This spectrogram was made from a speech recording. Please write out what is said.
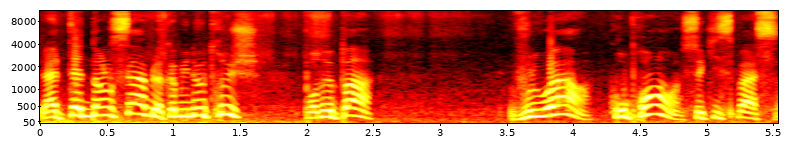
la tête dans le sable comme une autruche, pour ne pas vouloir comprendre ce qui se passe.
